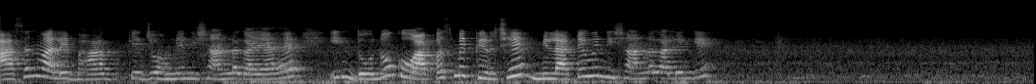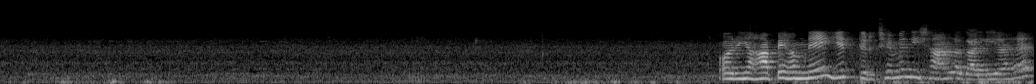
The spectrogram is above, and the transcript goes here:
आसन वाले भाग के जो हमने निशान लगाया है, इन दोनों को आपस में तिरछे मिलाते हुए निशान लगा लेंगे। और यहाँ पे हमने ये तिरछे में निशान लगा लिया है।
